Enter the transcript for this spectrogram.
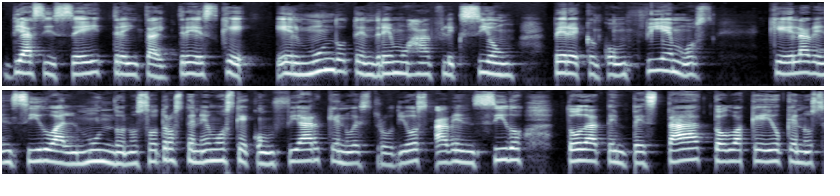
16, 33, que el mundo tendremos aflicción, pero que confiemos que Él ha vencido al mundo. Nosotros tenemos que confiar que nuestro Dios ha vencido toda tempestad, todo aquello que nos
